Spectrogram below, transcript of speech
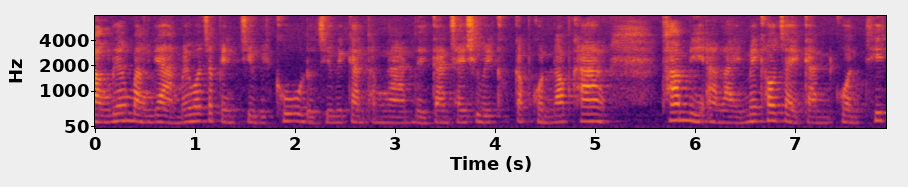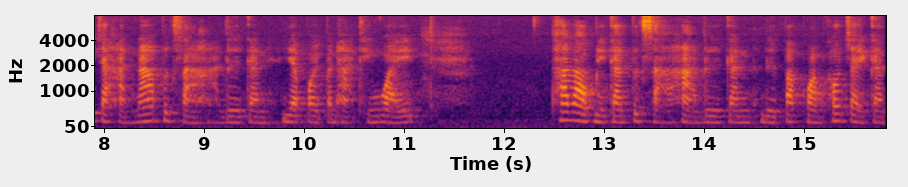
บางเรื่องบางอย่างไม่ว่าจะเป็นชีวิตคู่ หรือชีวิตการทำงาน หรือการใช้ชีวิตกับคนรอบข้าง ถ้ามีอะไรไม่เข้าใจกันควรที่จะหันหน้าปรึกษาหารือกัน อย่าปล่อยปัญหาทิ้งไว้ ถ้าเรามีการปรึกษาหารือกัน หรือปรับความเข้าใจกัน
